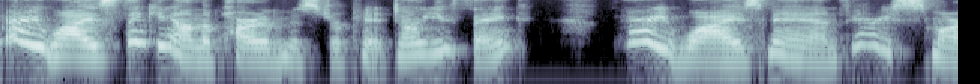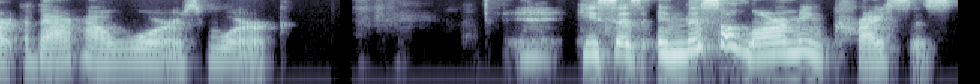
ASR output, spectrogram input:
Very wise thinking on the part of Mr. Pitt, don't you think? Very wise man, very smart about how wars work. He says, In this alarming crisis,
